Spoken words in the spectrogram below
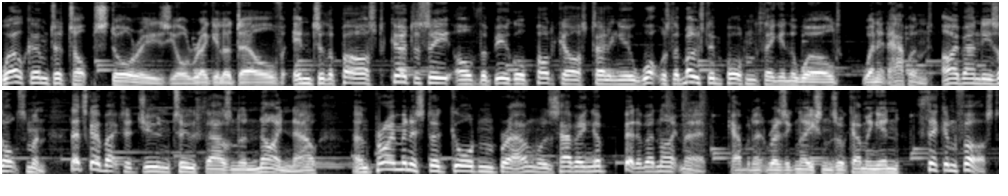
Welcome to Top Stories, your regular delve into the past, courtesy of the Bugle podcast telling you what was the most important thing in the world when it happened. I'm Andy Zaltzman. Let's go back to June 2009 now, and Prime Minister Gordon Brown was having a bit of a nightmare. Cabinet resignations were coming in thick and fast,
